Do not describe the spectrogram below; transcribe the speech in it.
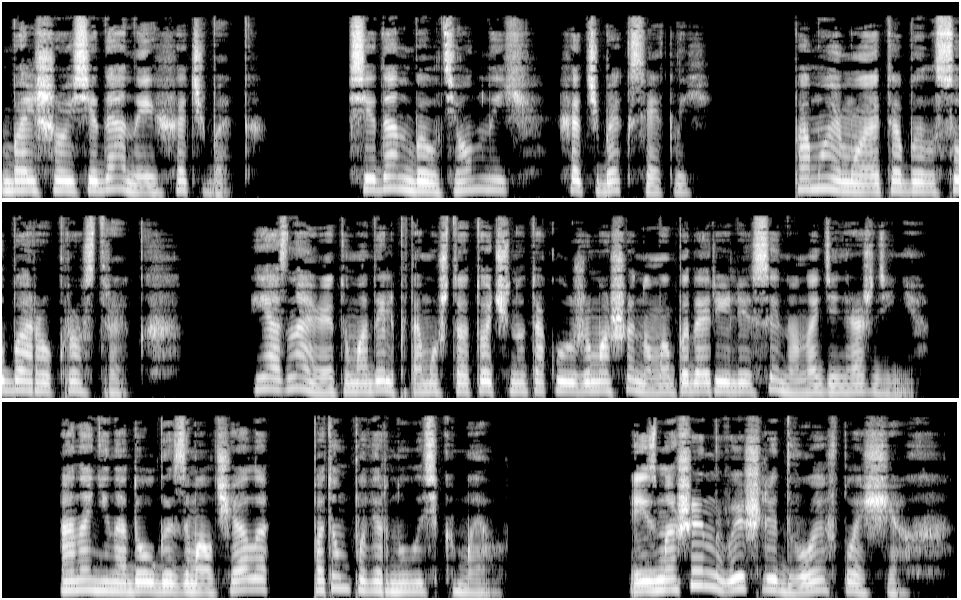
«Большой седан и хэтчбэк. Седан был темный, хэтчбэк светлый. По-моему, это был Subaru Crosstrek. Я знаю эту модель, потому что точно такую же машину мы подарили сыну на день рождения. Она ненадолго замолчала, потом повернулась к Мел. Из машин вышли двое в плащах.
